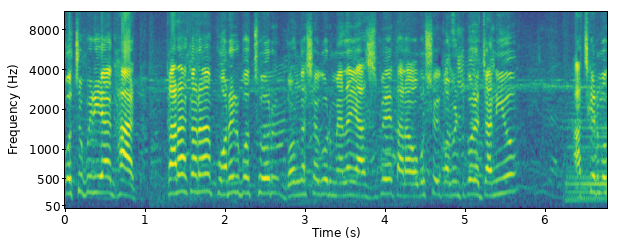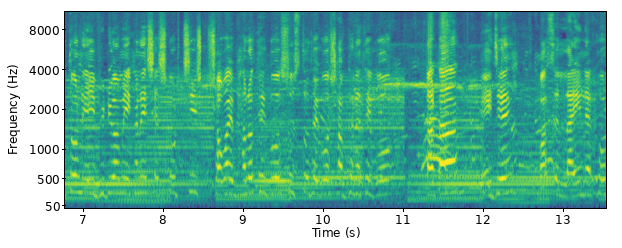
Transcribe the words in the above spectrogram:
কচুবিড়িয়া ঘাট। কারা কারা পরের বছর গঙ্গাসাগর মেলায় আসবে তারা অবশ্যই কমেন্ট করে জানিও। আজকের মতন এই ভিডিও আমি এখানে শেষ করছি। সবাই ভালো থেকো, সুস্থ থেকো, সাবধানে থেকো। টাটা। এই যে, বাসের লাইন এখন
